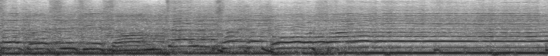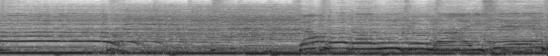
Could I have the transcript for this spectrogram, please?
这个世界上，真诚有多少？想得到你就耐心地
